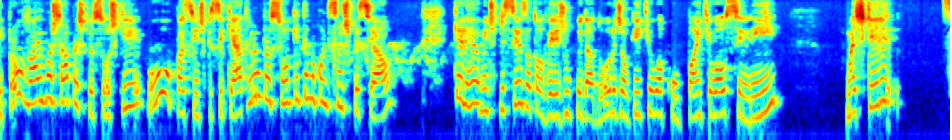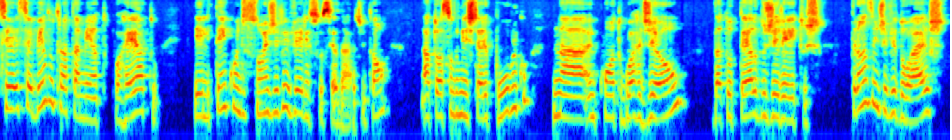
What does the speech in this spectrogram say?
e provar e mostrar para as pessoas que o paciente psiquiátrico é uma pessoa que tem uma condição especial, que ele realmente precisa talvez de um cuidador, de alguém que o acompanhe, que o auxilie, mas que ele, se recebendo o tratamento correto, ele tem condições de viver em sociedade. Então, a atuação do Ministério Público, na, enquanto guardião da tutela dos direitos transindividuais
